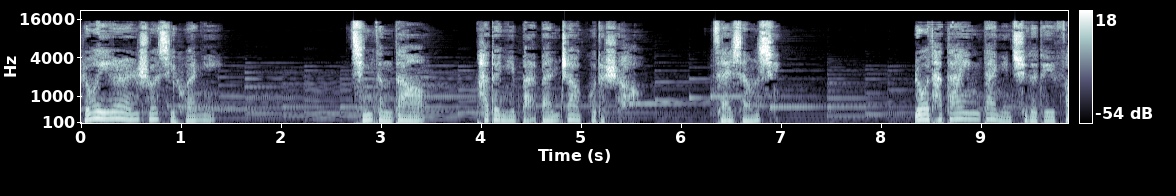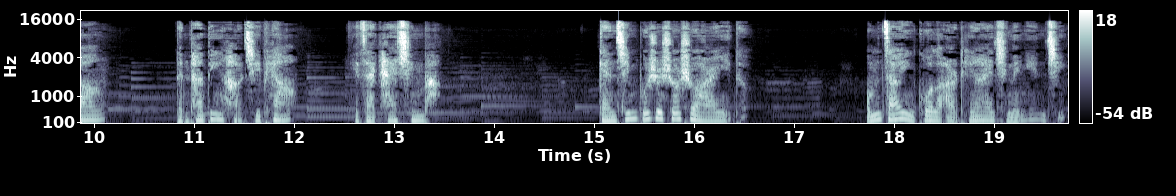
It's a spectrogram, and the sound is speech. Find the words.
如果一个人说喜欢你，请等到他对你百般照顾的时候再相信。如果他答应带你去的地方，等他订好机票，你再开心吧。感情不是说说而已的，我们早已过了耳听爱情的年纪。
